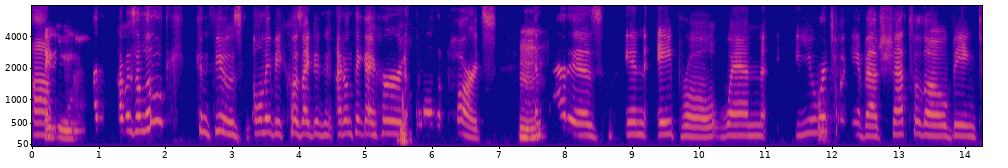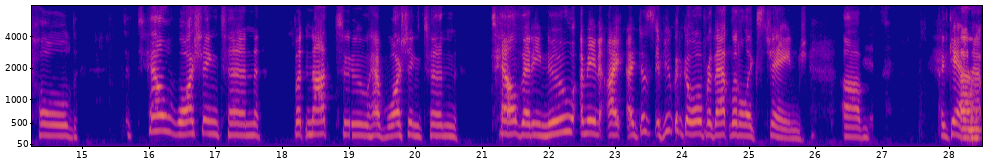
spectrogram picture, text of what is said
Um, Thank you. I, I, was a little confused only because I didn't, I don't think I heard all the parts. Mm-hmm. And that is in April when you were talking about Chastellux being told to tell Washington, but not to have Washington tell that he knew? I mean, I, I just, if you could go over that little exchange um, again. Um,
